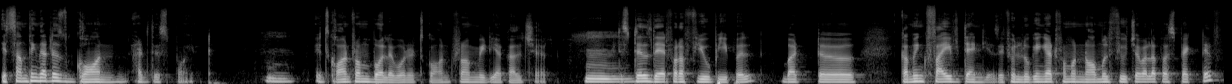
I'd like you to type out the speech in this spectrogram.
is something that is gone at this point. Mm. It's gone from Bollywood. It's gone from media culture. Mm. It's still there for a few people, but uh, coming five, ten years, if you're looking at from a normal future wala perspective,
